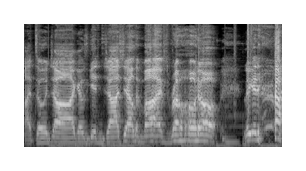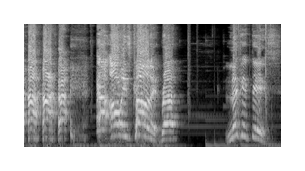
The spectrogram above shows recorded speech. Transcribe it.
I told y'all I was getting Josh Allen vibes, bro. Hold on. Look at it. I always call it, bro. Look at this.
